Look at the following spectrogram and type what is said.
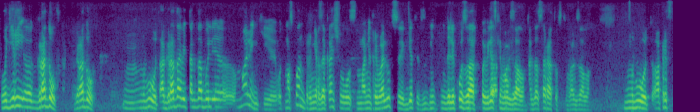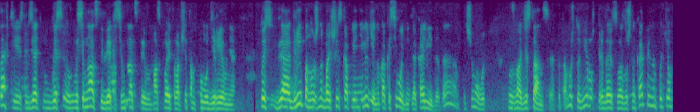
лагерей, э, городов, городов. Вот. А города ведь тогда были маленькие. Вот Москва, например, заканчивалась на момент революции где-то недалеко за Павелецким вокзалом, тогда Саратовским вокзалом. Вот. А представьте, если взять 18 век, 17 Москва это вообще там полудеревня. То есть для гриппа нужны большие скопления людей, ну как и сегодня для ковида. Да? Почему вот нужна дистанция, потому что вирус передается воздушно-капельным путем.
